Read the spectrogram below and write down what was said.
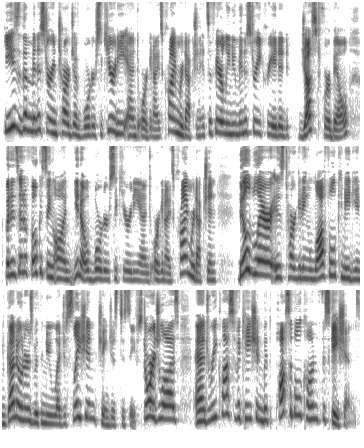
He's the minister in charge of border security and organized crime reduction. It's a fairly new ministry created just for Bill, but instead of focusing on, you know, border security and organized crime reduction, Bill Blair is targeting lawful Canadian gun owners with new legislation, changes to safe storage laws, and reclassification with possible confiscations.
